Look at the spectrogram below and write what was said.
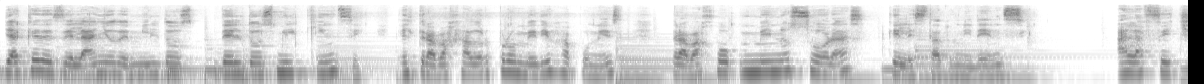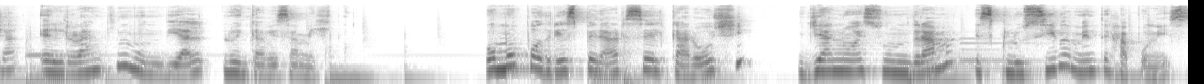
ya que desde el año de del 2015 el trabajador promedio japonés trabajó menos horas que el estadounidense. A la fecha, el ranking mundial lo encabeza México. ¿Cómo podría esperarse el karoshi? Ya no es un drama exclusivamente japonés.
